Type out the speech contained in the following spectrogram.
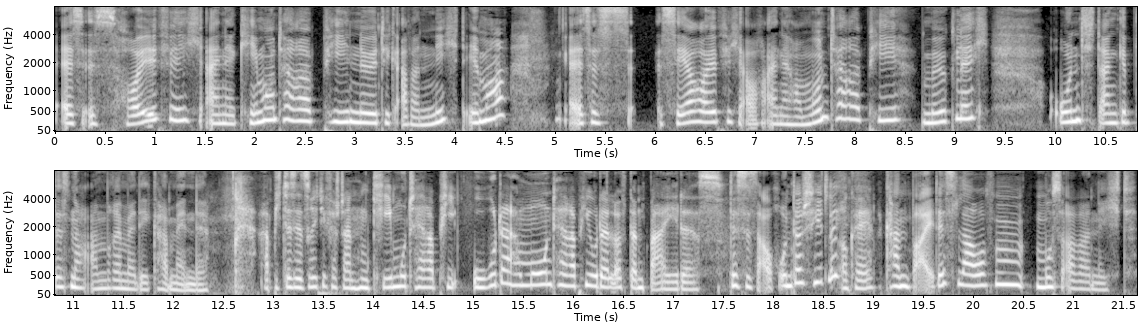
Es ist häufig eine Chemotherapie nötig, aber nicht immer. Es ist sehr häufig auch eine Hormontherapie möglich. Und dann gibt es noch andere Medikamente. Habe ich das jetzt richtig verstanden? Chemotherapie oder Hormontherapie oder läuft dann beides? Das ist auch unterschiedlich. Okay. Kann beides laufen, muss aber nicht.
